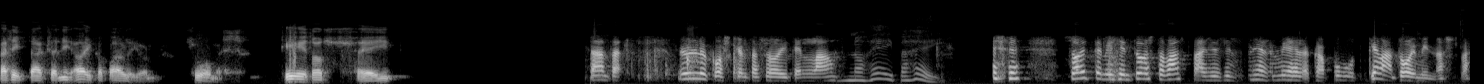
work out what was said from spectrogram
käsittääkseni aika paljon Suomessa. Kiitos, hei. Täältä Yllykoskelta soitellaan. No heipä hei. Soittelisin tuosta vastaisin yhdelle miehelle, joka puhuu Kelan toiminnasta.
